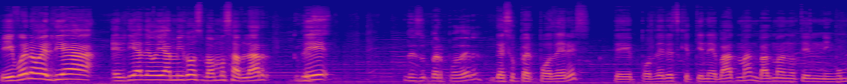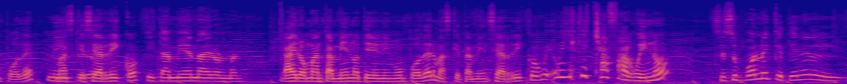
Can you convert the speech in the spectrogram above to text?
Y bueno, el día, el día de hoy, amigos, vamos a hablar de, ¿De superpoder? de superpoderes, de poderes que tiene Batman. Batman no tiene ningún poder, Ni más que sea rico. Y también Iron Man. Iron Man también no tiene ningún poder, más que también sea rico, güey. Oye, qué chafa, güey, ¿no? Se supone que tiene el-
